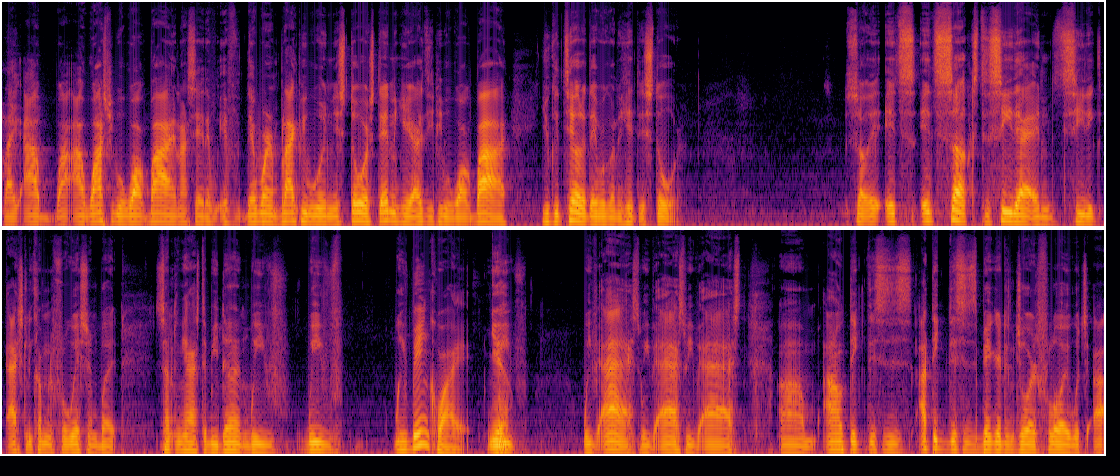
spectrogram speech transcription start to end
Like I, I watched people walk by, and I said, if, if there weren't black people in this store standing here as these people walk by, you could tell that they were going to hit this store. So it, it's it sucks to see that and see it actually come to fruition, but something has to be done. We've we've we've been quiet. Yeah. We've, we've asked, we've asked, we've asked. Um, I don't think this is. I think this is bigger than George Floyd, which I,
